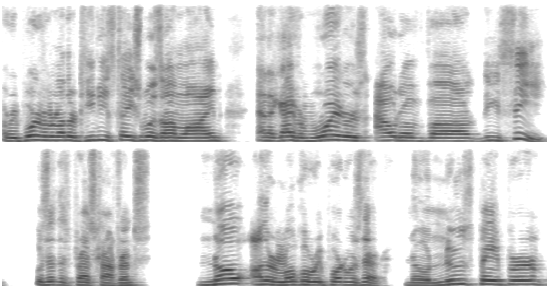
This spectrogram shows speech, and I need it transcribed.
a reporter from another TV station was online, and a guy from Reuters out of uh, DC was at this press conference. No other local reporter was there. No newspaper,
